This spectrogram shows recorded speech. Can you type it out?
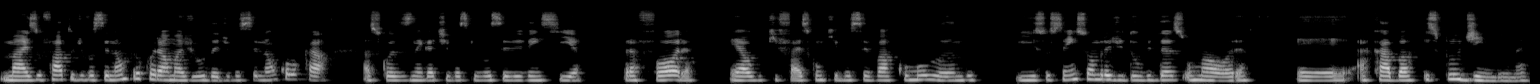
Mas o fato de você não procurar uma ajuda, de você não colocar as coisas negativas que você vivencia para fora, é algo que faz com que você vá acumulando e isso, sem sombra de dúvidas, uma hora é, acaba explodindo, né?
